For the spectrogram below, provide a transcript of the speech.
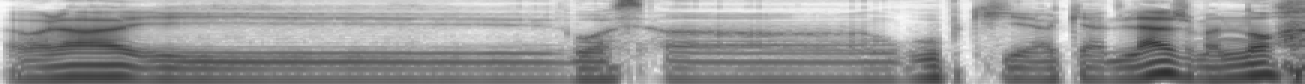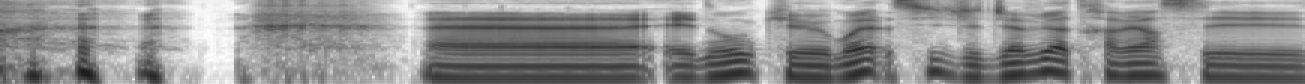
Voilà, et bon, c'est un groupe qui a, qui a de l'âge maintenant. Euh, et donc, euh, moi, si, j'ai déjà vu à travers ses,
